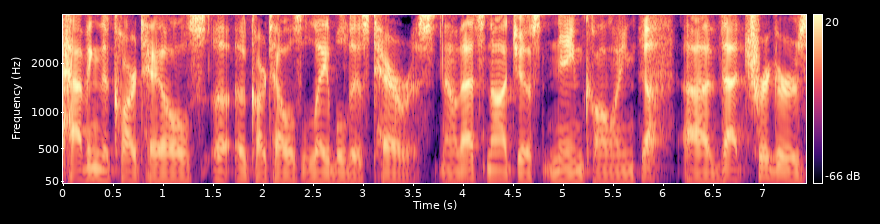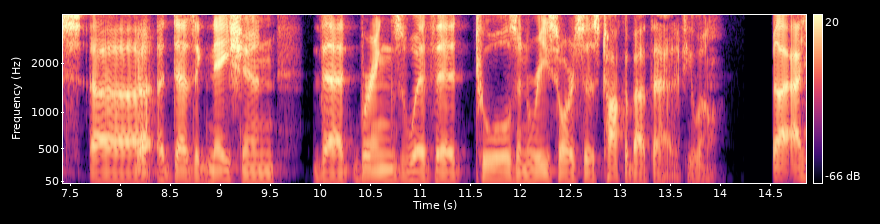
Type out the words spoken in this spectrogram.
having the cartels uh, uh cartels labeled as terrorists. Now that's not just name calling. Yeah. Uh, that triggers uh, yeah. a designation that brings with it tools and resources. Talk about that, if you will. I,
